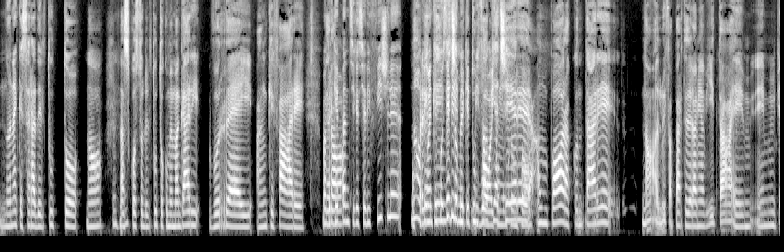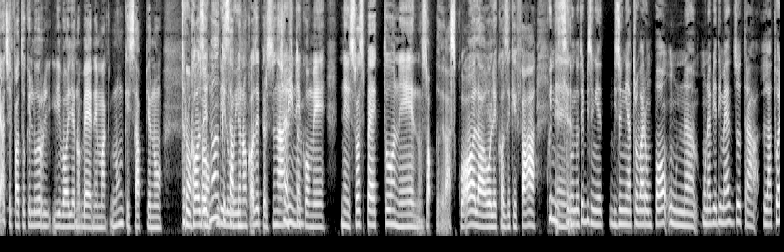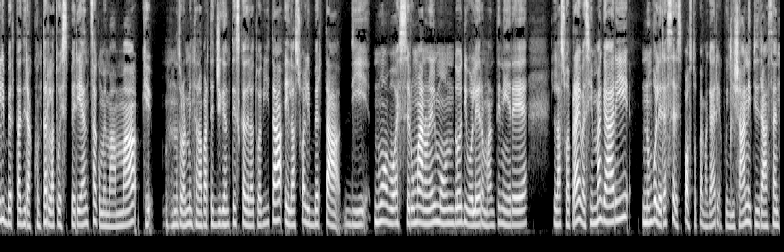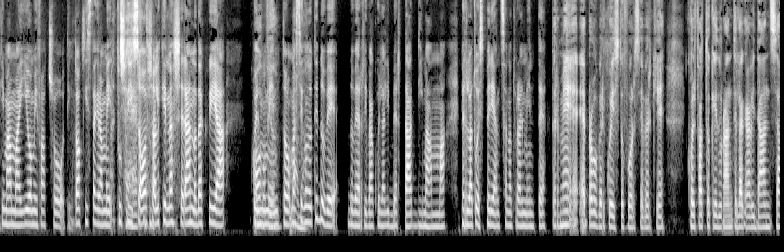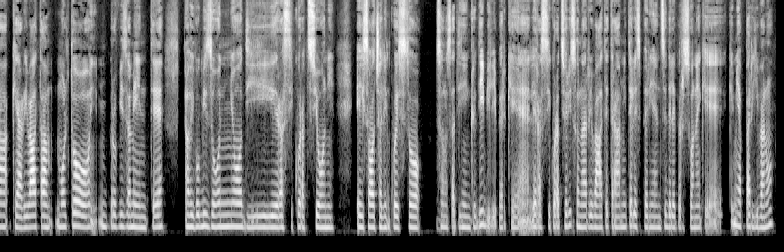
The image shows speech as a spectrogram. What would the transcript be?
non è che sarà del tutto no? uh-huh. nascosto del tutto come magari vorrei anche fare. Ma però... perché pensi che sia difficile? No, praticamente impossibile perché tu mi vuoi fa piacere un po'. un po' raccontare no, lui fa parte della mia vita e, e, mi piace il fatto che loro gli vogliano bene, ma non che sappiano Troppo cose, non che lui. sappiano cose personali certo. né come né il suo aspetto né non so dove va a scuola o le cose che fa. Quindi eh, secondo te bisogna, bisogna, trovare un po' un, una via di mezzo tra la tua libertà di raccontare la tua esperienza come mamma, che naturalmente è una parte gigantesca della tua vita, e la sua libertà di nuovo essere umano nel mondo, di voler mantenere la sua privacy e magari non voler essere esposto. Poi magari a 15 anni ti dirà: Senti, mamma, io mi faccio TikTok, Instagram e tutti certo. i social che nasceranno da qui a quel Ovvio. momento. Ma no, secondo te dove, dove, arriva quella libertà di mamma? Per la tua esperienza, naturalmente. Per me è proprio per questo, forse, perché col fatto che durante la gravidanza, che è arrivata molto improvvisamente, avevo bisogno di rassicurazioni e i social in questo sono stati incredibili perché le rassicurazioni sono arrivate tramite le esperienze delle persone che, che mi apparivano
